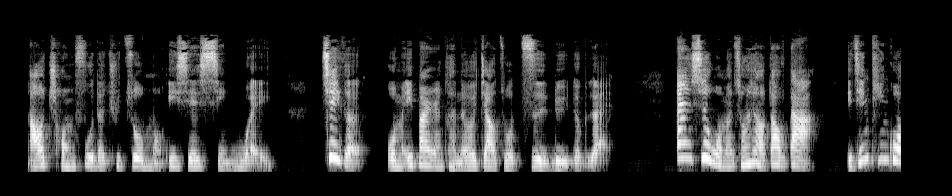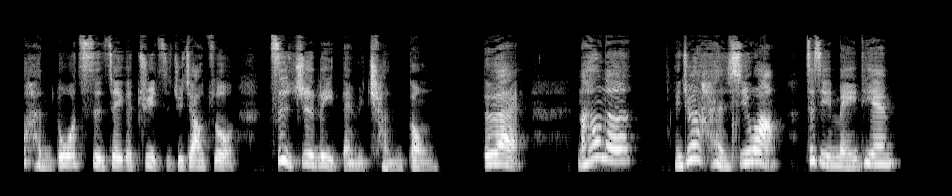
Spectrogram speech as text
然后重复的去做某一些行为，这个我们一般人可能会叫做自律，对不对？但是我们从小到大已经听过很多次这个句子，就叫做自制力等于成功，对不对？然后呢，你就会很希望自己每一天，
